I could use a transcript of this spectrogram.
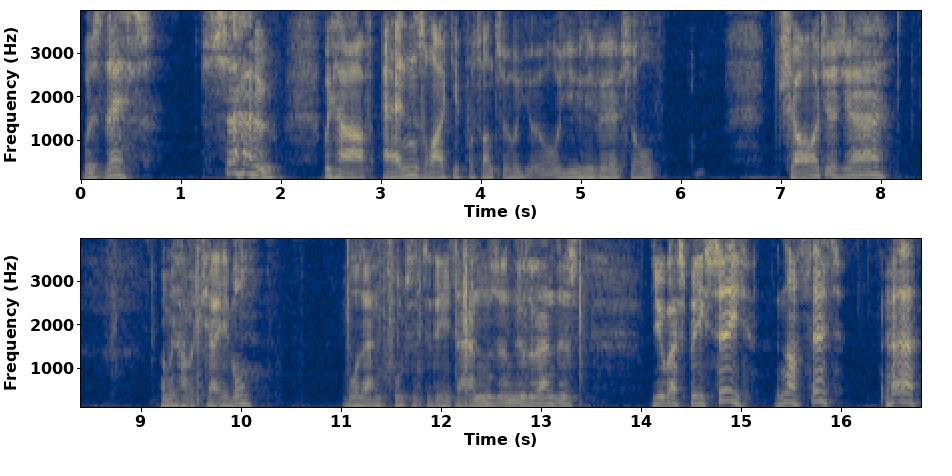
was this. So we have ends like you put onto your universal chargers, yeah. And we have a cable. One end plugs into these ends and the other end is USB-C. And that's it.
